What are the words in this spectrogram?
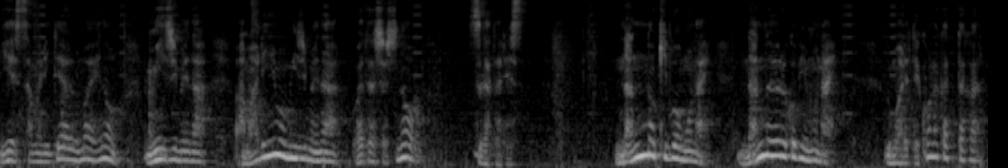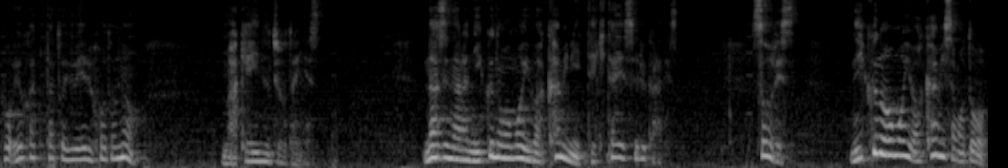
イエス様に出会う前の惨めなあまりにも惨めな私たちの姿です。何の希望もない何の喜びもない生まれてこなかったかよかったと言えるほどの負け犬状態です。なぜなら肉の思いは神に敵対するからです。そうです。肉の思いは神様と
